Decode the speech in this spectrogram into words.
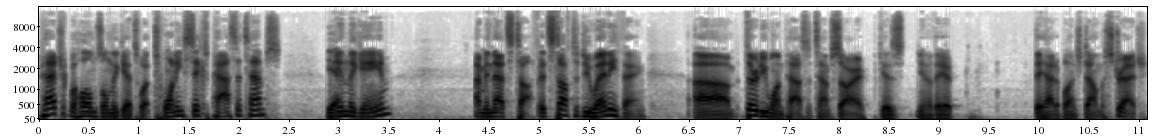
Patrick Mahomes only gets what twenty six pass attempts Yeah. in the game, I mean that's tough. It's tough to do anything. Um, Thirty one pass attempts, sorry, because you know they had, they had a bunch down the stretch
